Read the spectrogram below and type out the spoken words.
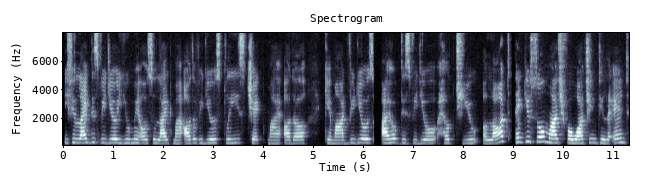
If you like this video, you may also like my other videos. Please check my other Kmart videos. I hope this video helped you a lot. Thank you so much for watching till the end.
